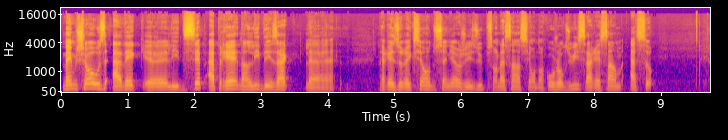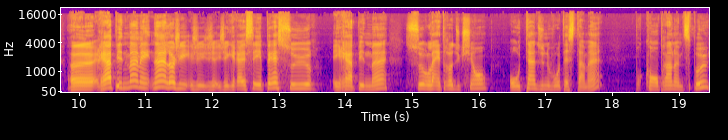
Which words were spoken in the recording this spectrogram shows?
Même chose avec euh, les disciples après, dans le livre des Actes, la, résurrection du Seigneur Jésus puis son ascension. Donc aujourd'hui, ça ressemble à ça. Euh, rapidement maintenant, là, j'ai graissé épais sur, et rapidement, sur l'introduction au temps du Nouveau Testament pour comprendre un petit peu.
